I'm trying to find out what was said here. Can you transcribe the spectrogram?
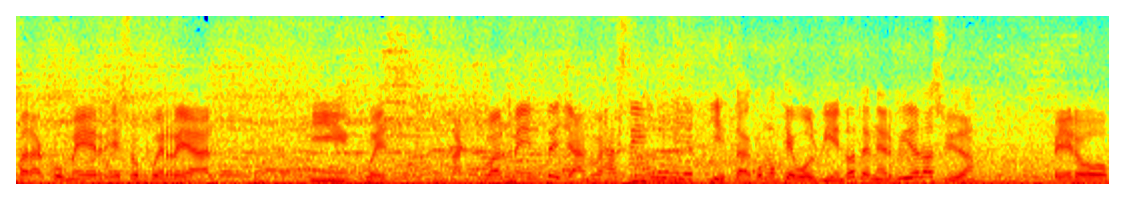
para comer, eso fue real. Y pues actualmente ya no es así y está como que volviendo a tener vida la ciudad. Pero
